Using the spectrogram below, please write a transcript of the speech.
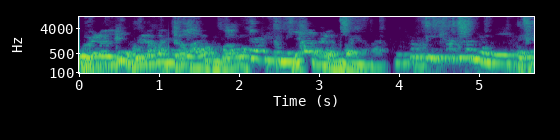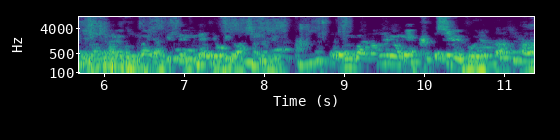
보일러실 보일러가 들어가는 공간하고 이만큼의 공간이 남아요. 이만큼의 공간이 남기 때문에 여기도 마찬가지로 공간 활용의 극치를 보여줬다. 아,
